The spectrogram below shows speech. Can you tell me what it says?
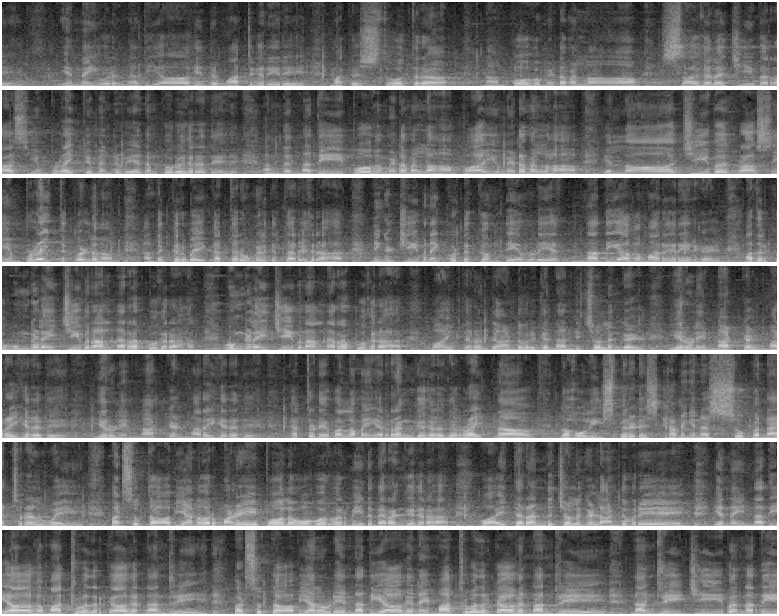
என்னை ஒரு நதியாக என்று மாற்றுகிறீரே. மக்கு ஸ்தோத்திரம். நான் போகும் இடமெல்லாம் சகல ஜீவ ராசியும் பிழைக்கும் என்று வேதம் கூறுகிறது. அந்த நதி போகும் இடமெல்லாம் பாயும் இடமெல்லாம் எல்லா ஜீவ ராசியும் பிழைத்து கொள்ளும். அந்த கிருபை கத்தர் உங்களுக்கு தருகிறார். நீங்கள் ஜீவனை கொடுக்கும் தேவனுடைய நதியாக மாறுகிறீர்கள். அதற்கு உங்களை ஜீவனால் நிரப்புகிறார். உங்களை ஜீவனால் நிரப்புகிறார். வாய் திறந்து ஆண்டவருக்கு நன்றி சொல்லுங்கள். இருளின் நாட்கள் மறைகிறது. இருளின் நாட்கள் மறைகிறது. கத்துடைய வல்லமை இறங்குகிறது right now the holy spirit is coming in a supernatural way பர்சுத்த ஆவியானவர் மழையை போல ஒவ்வொருவர் மீதும் இறங்குகிறார். வாய் திறந்து சொல்லுங்கள் ஆண்டவரே என்னை நதியாக மாற்றுவதற்காக நன்றி. பர்சுத்த ஆவியானவருடைய நதியாக என்னை மாற்றுவதற்காக நன்றி. நன்றி ஜீவ நதி.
